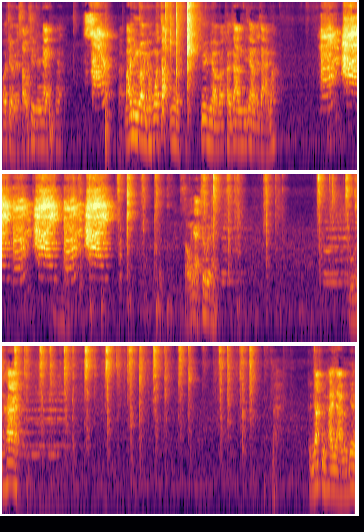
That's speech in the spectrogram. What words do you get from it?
Thôi chuyển về 6 chia cho nhanh nhá. Sáu. Đấy, bao nhiêu người thì không quan trọng nhưng mà chia nhiều là thời gian video lại dài mà. Bốn hai bốn hai bốn hai. 6 nhà chơi này 42 tôi nhắc lên hai nhà đầu nhé.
